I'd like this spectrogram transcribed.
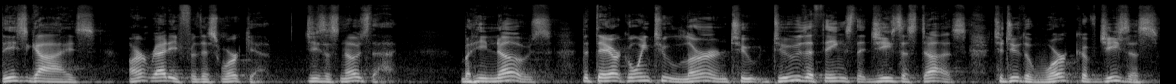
These guys aren't ready for this work yet. Jesus knows that. But he knows that they are going to learn to do the things that Jesus does, to do the work of Jesus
